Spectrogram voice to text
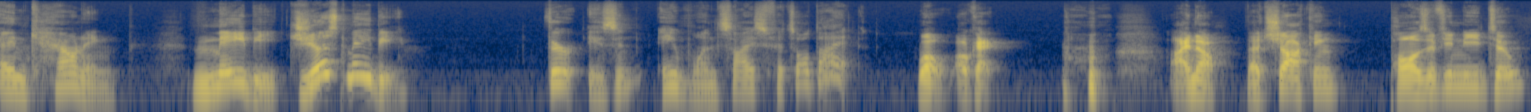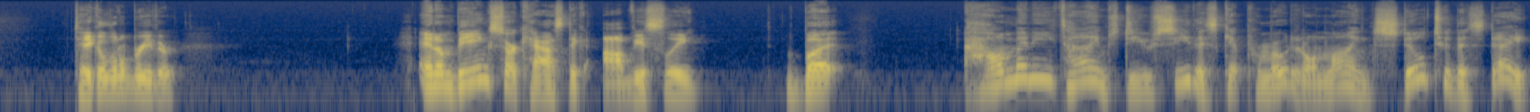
and counting, maybe, just maybe, there isn't a one size fits all diet. Whoa, okay. I know, that's shocking. Pause if you need to. Take a little breather. And I'm being sarcastic, obviously, but how many times do you see this get promoted online still to this day?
